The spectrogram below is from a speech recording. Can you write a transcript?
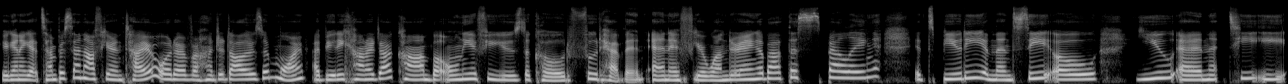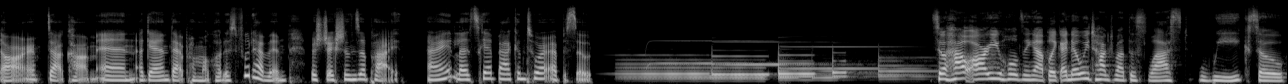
You're going to get 10% off your entire order of $100 or more at beautycounter.com, but only if you use the code FOODHEAVEN. And if you're wondering about the spelling, it's beauty and then C O U N T E R dot com. And again, that promo code is food heaven. Restrictions apply. All right, let's get back into our episode. So, how are you holding up? Like, I know we talked about this last week. So,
